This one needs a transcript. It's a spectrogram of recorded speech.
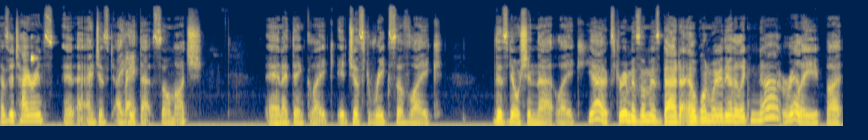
as the tyrants, and I, I just I Right. hate that so much. And I think like it just reeks of like this notion that like yeah extremism is bad uh, one way or the other like not really but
